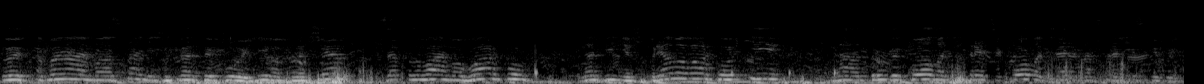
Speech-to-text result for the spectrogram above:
Тобто оминаємо останній четвертий бой лівим плечем, запливаємо в арку, на фініш прямо в арку і на друге коло, на третє коло через австралійський вихід.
